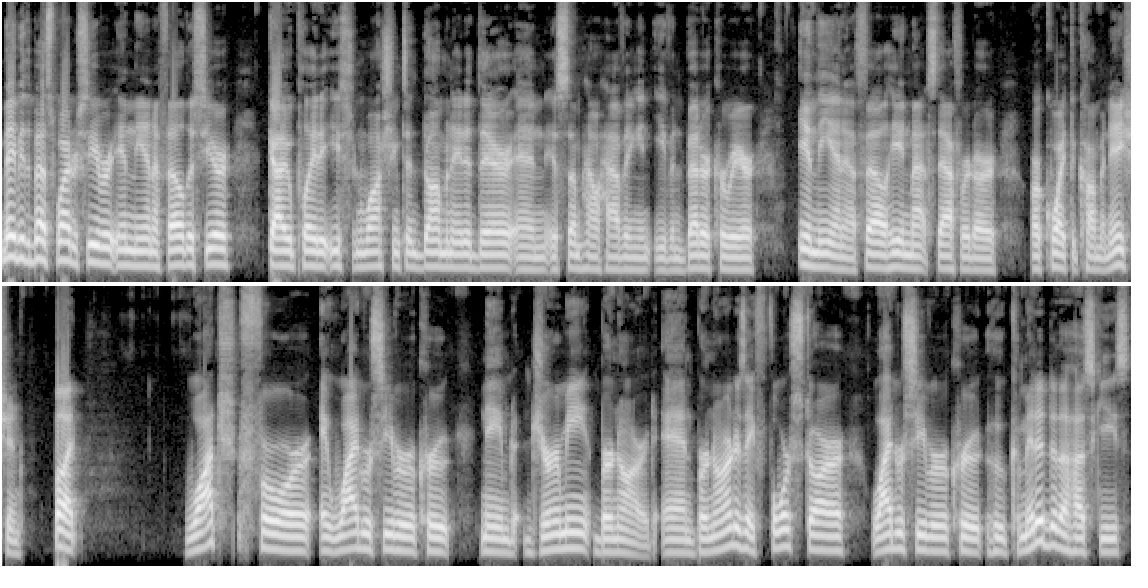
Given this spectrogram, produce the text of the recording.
maybe the best wide receiver in the NFL this year. Guy who played at Eastern Washington, dominated there, and is somehow having an even better career in the NFL. He and Matt Stafford are are quite the combination. But watch for a wide receiver recruit named Jeremy Bernard. And Bernard is a four star wide receiver recruit who committed to the Huskies,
